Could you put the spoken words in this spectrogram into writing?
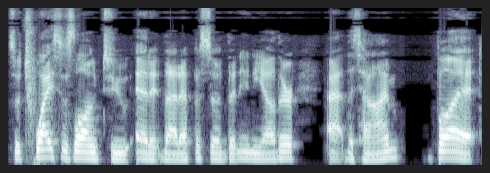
So twice as long to edit that episode than any other at the time. But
